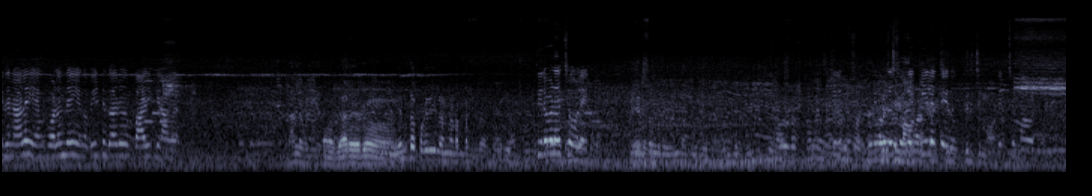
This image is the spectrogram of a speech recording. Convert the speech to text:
இதனால என் குழந்தை எங்க வீட்டுக்காரு பாதிக்கிறாங்க. வேற எதுவும் எந்த பகுதியில் நடந்த திருவள்ளச்சோலை. திரு- திருவள்ளச்சோலை கீழத்தேரு. திருச்சி மாவட்டம்.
